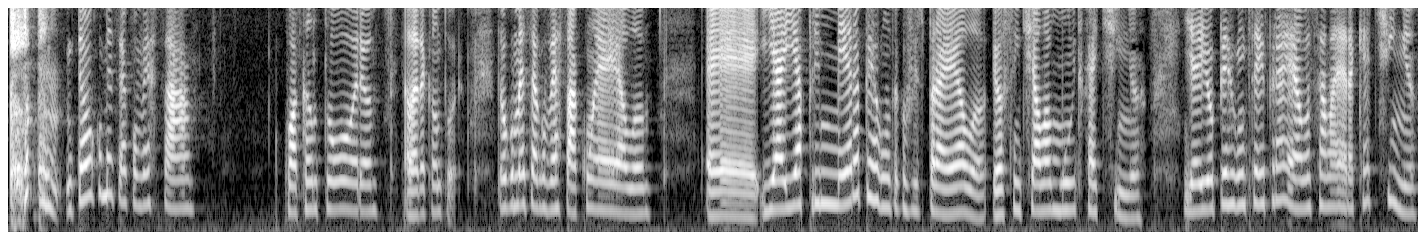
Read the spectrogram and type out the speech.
Então eu comecei a conversar com a cantora, ela era cantora. Então eu comecei a conversar com ela. É, e aí a primeira pergunta que eu fiz para ela, eu senti ela muito quietinha. E aí eu perguntei para ela se ela era quietinha.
